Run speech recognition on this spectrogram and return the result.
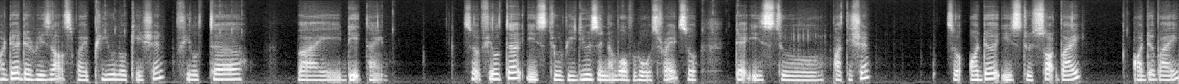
order the results by PU location, filter by date time. So filter is to reduce the number of rows, right? So that is to partition. So order is to sort by, order by.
